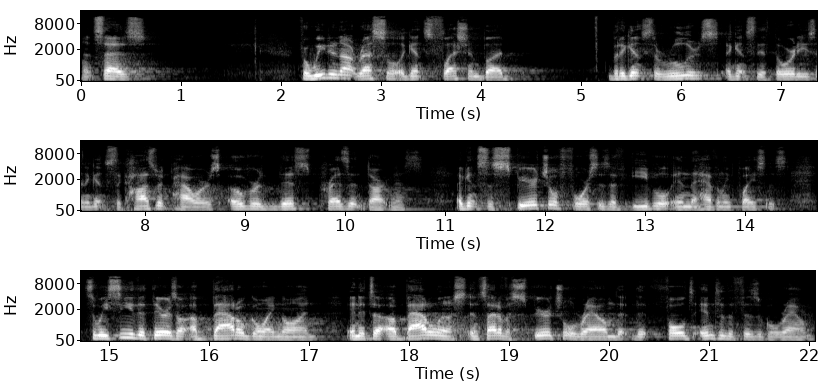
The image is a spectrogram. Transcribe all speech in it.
It says, For we do not wrestle against flesh and blood, but against the rulers, against the authorities, and against the cosmic powers over this present darkness against the spiritual forces of evil in the heavenly places. So we see that there is a, a battle going on, and it's a, a battle in a, inside of a spiritual realm that, that folds into the physical realm.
